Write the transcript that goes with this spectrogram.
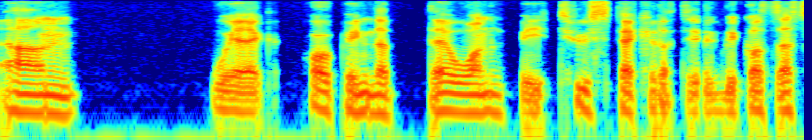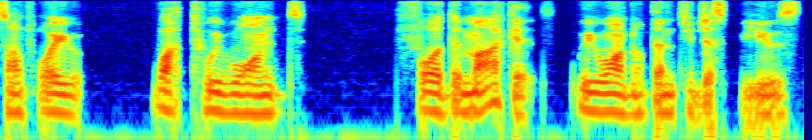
Um, we're hoping that they won't be too speculative because that's not what we, what we want for the market. We want them to just be used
